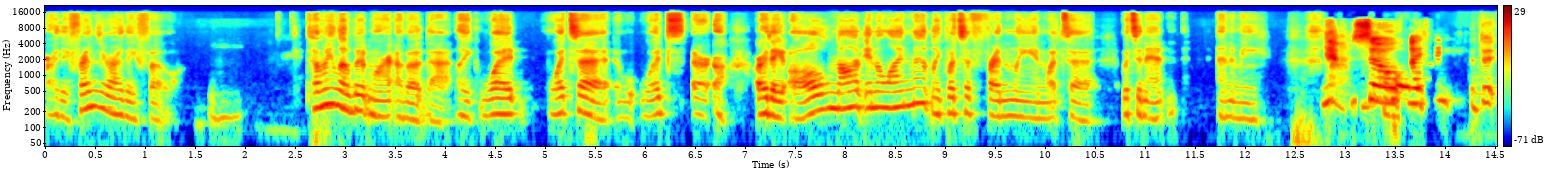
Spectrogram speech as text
Are they friends or are they foe? Mhm. Tell me a little bit more about that. Like what what's a what's are, are- are they all not in alignment? Like what's a friendly and what's a what's an en- enemy? Yeah. So I think that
